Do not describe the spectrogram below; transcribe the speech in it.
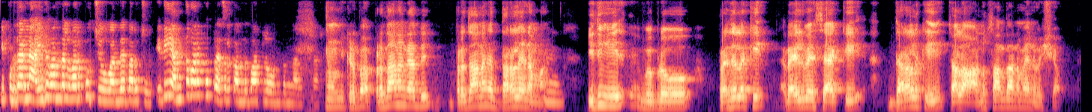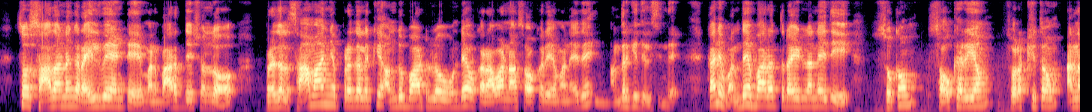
ఇప్పుడు దాన్ని ఐదు వందల వరకు చూ వందే భారత్ చూ ఇది ఎంత వరకు ప్రజలకు అందుబాటులో ఉంటుంది ఇక్కడ ప్ర- ప్రధానంగా ప్రధానంగా ధరలేనమ్మా ఇది ఇప్పుడు ప్రజలకి రైల్వే శాఖకి ధరలకి చాలా అనుసంధానమైన విషయం. సో సాధారణంగా రైల్వే అంటే మన భారతదేశంలో ప్రజలు సామాన్య ప్రజలకి అందుబాటులో ఉండే ఒక రవాణా సౌకర్యం అనేది అందరికీ తెలిసిందే. కానీ వందే భారత్ రైళ్ళు అనేది సుఖం సౌకర్యం సురక్షితం అన్న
